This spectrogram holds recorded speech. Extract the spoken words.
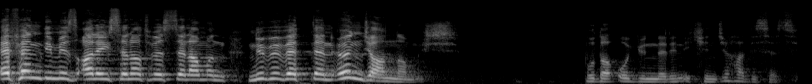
Efendimiz aleyhissalatü vesselamın nübüvvetten önce anlamış. Bu da o günlerin ikinci hadisesi.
